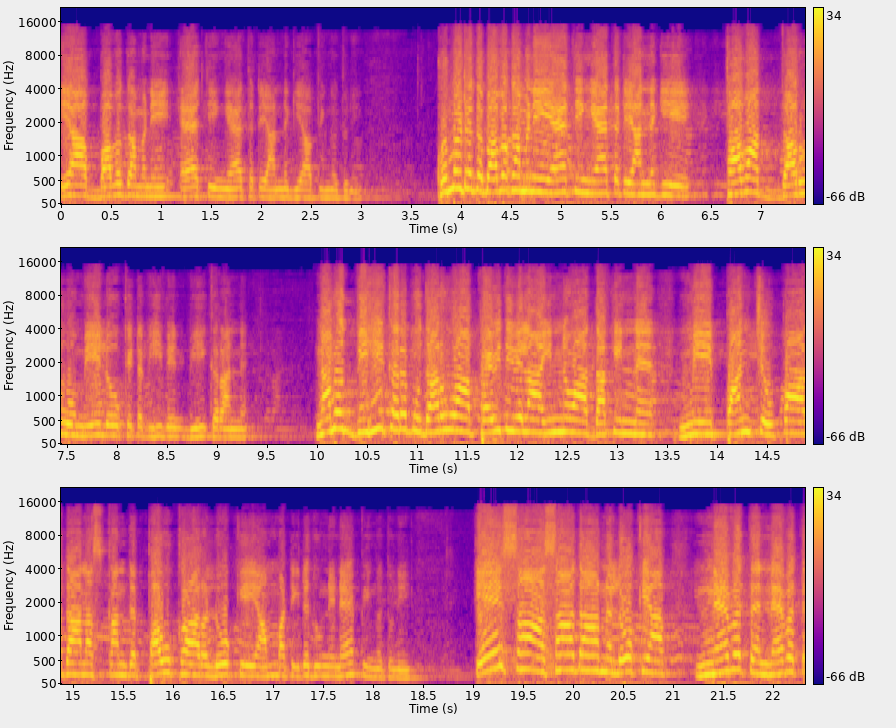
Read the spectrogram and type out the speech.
එයා බවගමනේ ඈතින් ඈතට යන්න ගියා පිංහතුනි. කුමටද බවගමනේ ඈතින් ඈතට යන්න ගියේ තවත් දරුවෝ මේ ලෝකෙට බිහිවෙන් බිහි කරන්න. නමුත් බිහිකරපු දරුවා පැවිදි වෙලා ඉන්නවා දකින්න මේ පංච උපාදානස්කන්ද පෞකාර ලෝකයේ අම්මට ඉඩ දුන්නේ නෑ පිංහතුනිි. ඒසා අසාධාරණ ලෝකයක් නැවත නැවත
